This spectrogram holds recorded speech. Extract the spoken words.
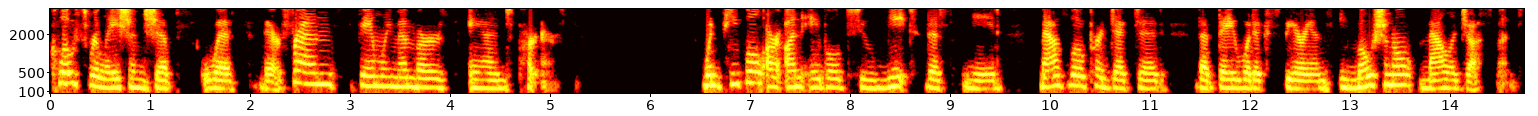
close relationships with their friends, family members, and partners. When people are unable to meet this need, Maslow predicted that they would experience emotional maladjustment.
